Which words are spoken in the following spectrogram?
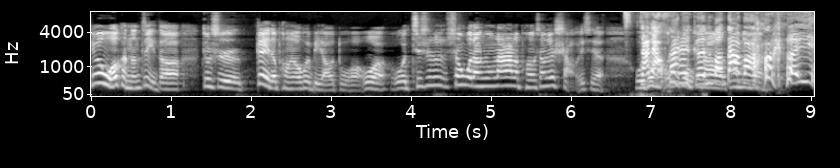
因为我可能自己的就是 gay 的朋友会比较多，我我其实生活当中拉拉的朋友相对少一些。咱俩互我就不知道那你跟王大宝可以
